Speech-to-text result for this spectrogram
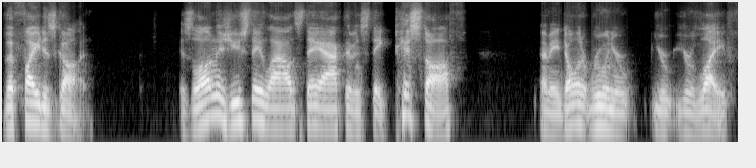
the fight is gone. As long as you stay loud, stay active, and stay pissed off. I mean, don't let it ruin your your your life,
